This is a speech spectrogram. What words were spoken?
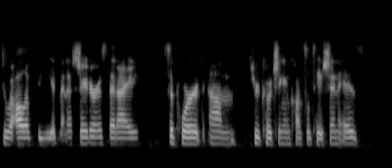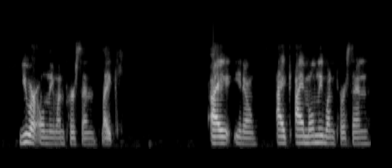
to all of the administrators that I support um, through coaching and consultation is you are only one person. Like I you know I I'm only one person.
